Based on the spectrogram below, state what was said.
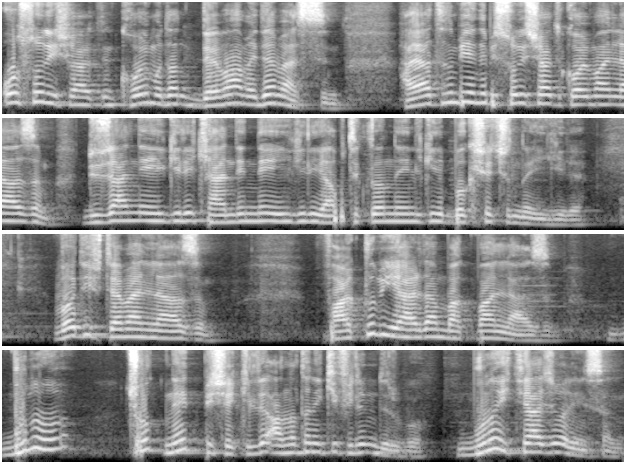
o soru işaretini koymadan devam edemezsin. Hayatının bir yerine bir soru işareti koyman lazım. Düzenle ilgili, kendinle ilgili, yaptıklarınla ilgili, bakış açınla ilgili. What if demen lazım. Farklı bir yerden bakman lazım. Bunu çok net bir şekilde anlatan iki filmdir bu. Buna ihtiyacı var insanın.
